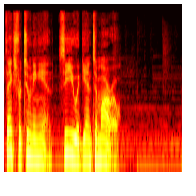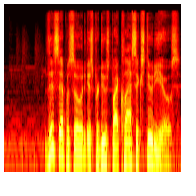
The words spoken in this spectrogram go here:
Thanks for tuning in. See you again tomorrow. This episode is produced by Klassic Studios.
